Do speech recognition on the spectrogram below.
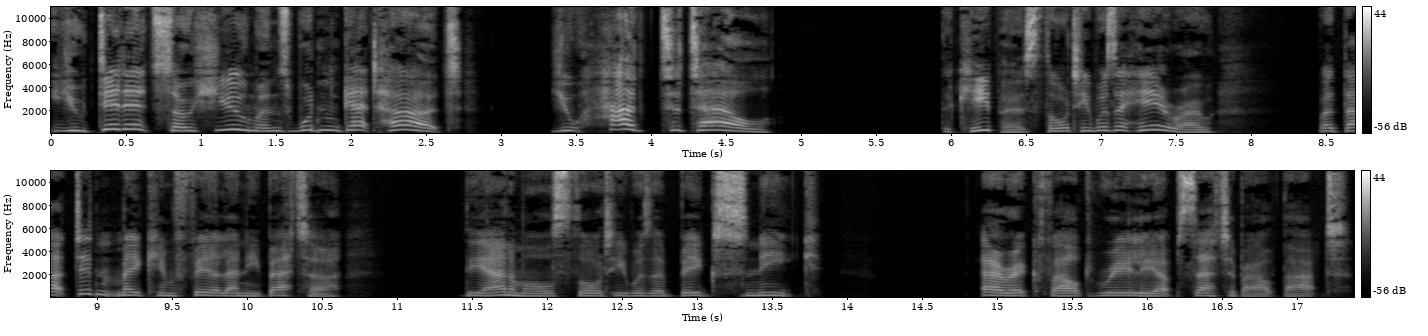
You did it so humans wouldn't get hurt. You had to tell. The keepers thought he was a hero, but that didn't make him feel any better. The animals thought he was a big sneak. Eric felt really upset about that.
